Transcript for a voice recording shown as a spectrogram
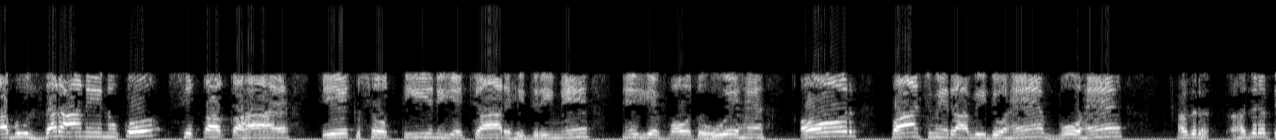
ابو ذران کو سکہ کہا ہے۔ ایک سو تین، یہ چار ہجری میں یہ فوت ہوئے ہیں۔ اور پانچویں راوی جو ہیں، وہ ہیں حضرت حضرت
